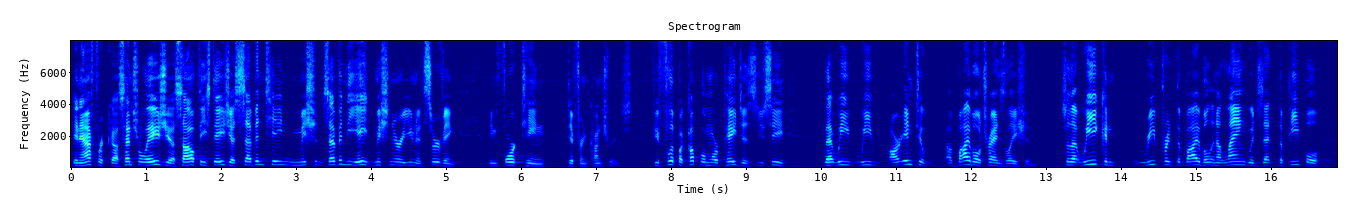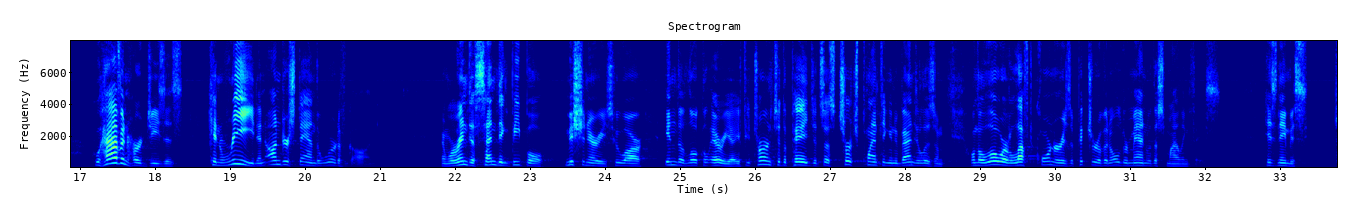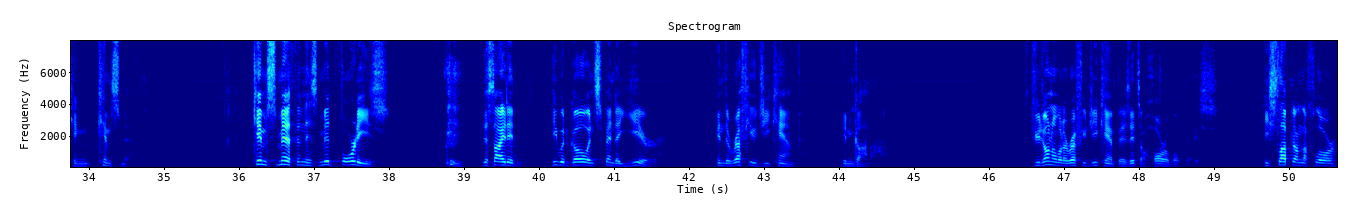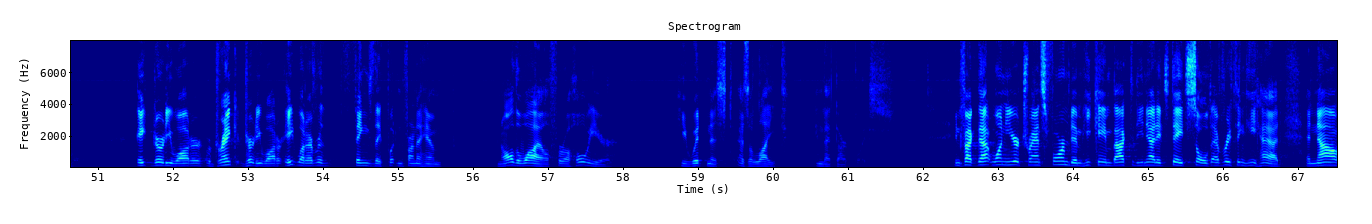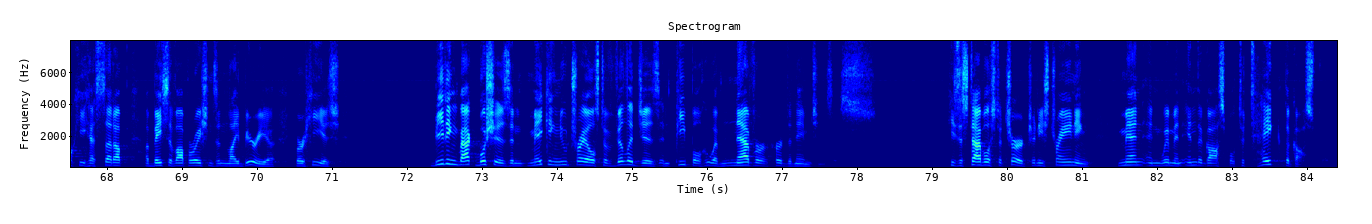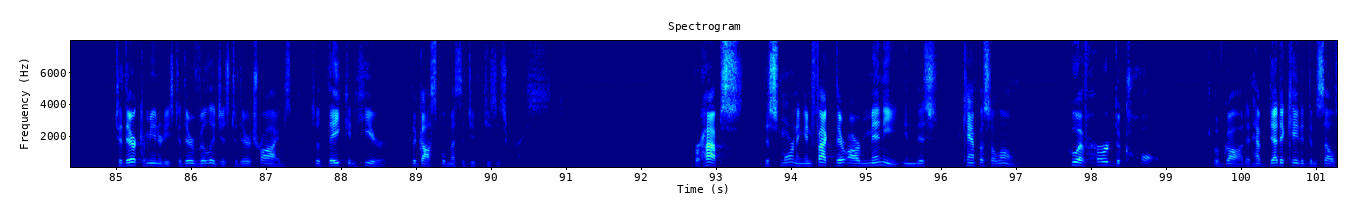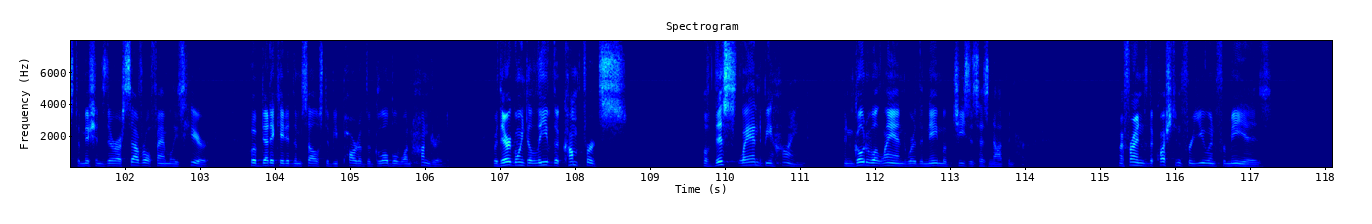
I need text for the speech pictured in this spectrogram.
In Africa, Central Asia, Southeast Asia, 17 mission, 78 missionary units serving in 14 different countries. If you flip a couple more pages, you see that we, we are into a Bible translation so that we can reprint the Bible in a language that the people who haven't heard Jesus can read and understand the Word of God. And we're into sending people, missionaries who are in the local area. If you turn to the page, it says Church Planting and Evangelism. On the lower left corner is a picture of an older man with a smiling face. His name is King, Kim Smith. Kim Smith, in his mid 40s, decided he would go and spend a year in the refugee camp in Ghana. If you don't know what a refugee camp is, it's a horrible place. He slept on the floor, ate dirty water, or drank dirty water, ate whatever things they put in front of him, and all the while, for a whole year, he witnessed as a light in that dark place. In fact, that one year transformed him. He came back to the United States, sold everything he had, and now he has set up a base of operations in Liberia where he is beating back bushes and making new trails to villages and people who have never heard the name Jesus. He's established a church and he's training men and women in the gospel to take the gospel to their communities, to their villages, to their tribes, so they can hear the gospel message of Jesus Christ. Perhaps this morning, in fact, there are many in this campus alone who have heard the call of God and have dedicated themselves to missions. There are several families here who have dedicated themselves to be part of the Global 100, where they're going to leave the comforts of this land behind and go to a land where the name of Jesus has not been heard. My friends, the question for you and for me is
